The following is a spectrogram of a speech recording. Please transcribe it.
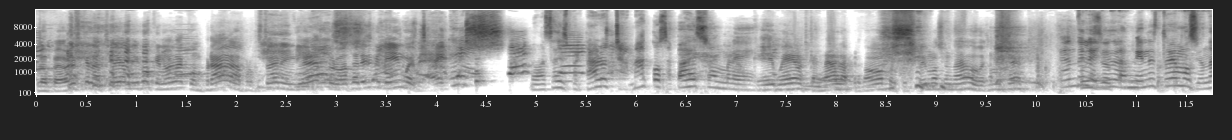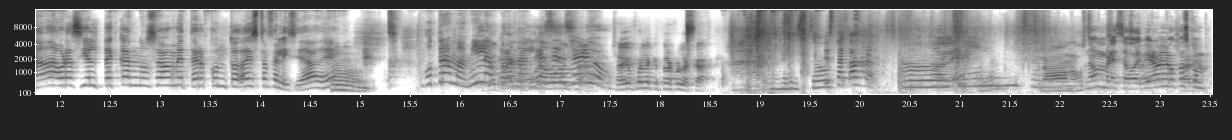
Lo peor es que la chaya me dijo que no la comprara porque está en inglés, pero va a salir bilingüe. No vas a despertar a los chamacos, apaga eso, hombre. Qué bueno, canala, perdón, porque estoy emocionado, déjame ser. Ándale, yo también estoy emocionada. Ahora sí el Teca no se va a meter con toda esta felicidad, ¿eh? Mm. Otra mamila, Yo carnal, ¿es en serio? Chayo fue la que trajo la caja. Esta caja. A ver. No, me gusta. No, hombre, se volvieron locos con...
